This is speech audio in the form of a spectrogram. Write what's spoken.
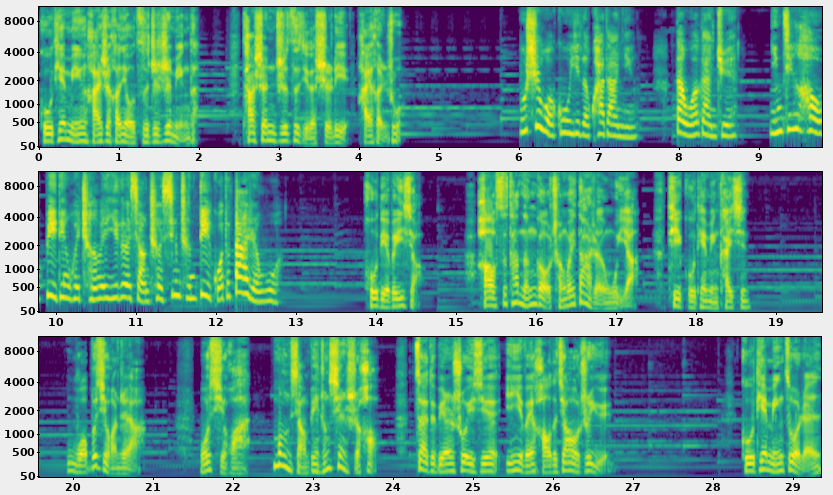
古天明还是很有自知之明的，他深知自己的实力还很弱。不是我故意的夸大您，但我感觉您今后必定会成为一个响彻星辰帝国的大人物。蝴蝶微笑。好似他能够成为大人物一样，替古天明开心。我不喜欢这样，我喜欢梦想变成现实后，再对别人说一些引以为豪的骄傲之语。古天明做人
